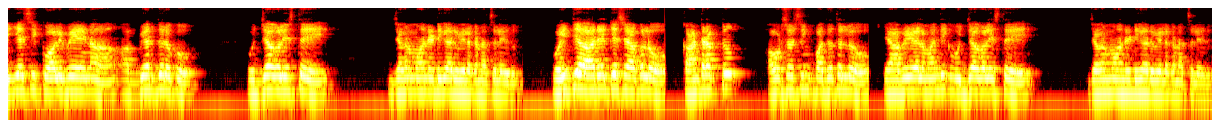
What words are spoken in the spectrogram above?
డిఎస్సి క్వాలిఫై అయిన అభ్యర్థులకు ఉద్యోగాలు ఇస్తే జగన్మోహన్ రెడ్డి గారు వీళ్ళకి నచ్చలేదు. వైద్య ఆరోగ్య శాఖలో కాంట్రాక్టు అవుట్సోర్సింగ్ పద్ధతుల్లో యాభై వేల మందికి ఉద్యోగాలు ఇస్తే జగన్మోహన్ రెడ్డి గారు వీళ్ళకి నచ్చలేదు.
